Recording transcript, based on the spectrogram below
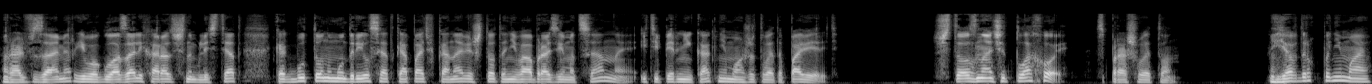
Ральф замер, его глаза лихорадочно блестят, как будто он умудрился откопать в канаве что-то невообразимо ценное и теперь никак не может в это поверить. «Что значит плохой?» — спрашивает он. Я вдруг понимаю,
